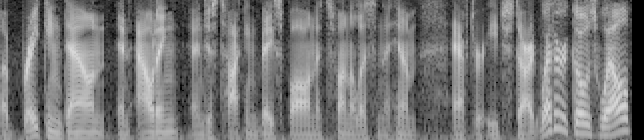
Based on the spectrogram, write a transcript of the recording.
of, breaking down an outing and just talking baseball, and it's fun to listen to him after each start. Whether it goes well,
